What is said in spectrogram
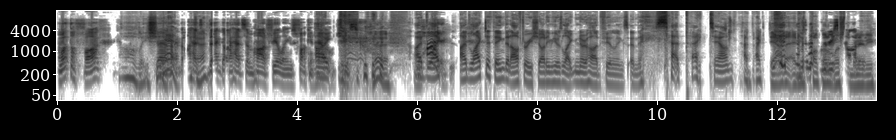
What the fuck? holy shit! Yeah, Yeah. that, guy had, that guy had some hard feelings. Fucking I- hell. Jesus. Yeah. I'd like I'd like to think that after he shot him, he was like, "No hard feelings," and then he sat back down. I back down and his popcorn and watched the Restarted. movie.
